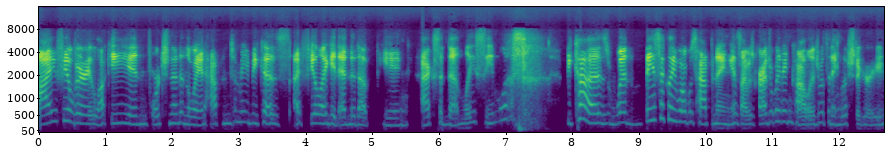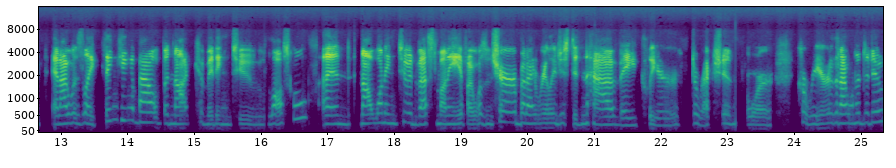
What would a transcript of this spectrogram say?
I feel very lucky and fortunate in the way it happened to me because I feel like it ended up being accidentally seamless. because when basically what was happening is I was graduating college with an English degree and I was like thinking about but not committing to law school and not wanting to invest money if I wasn't sure, but I really just didn't have a clear direction or career that I wanted to do.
